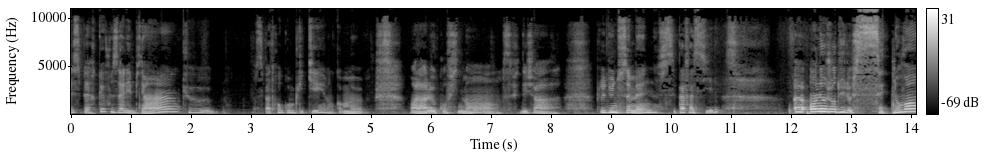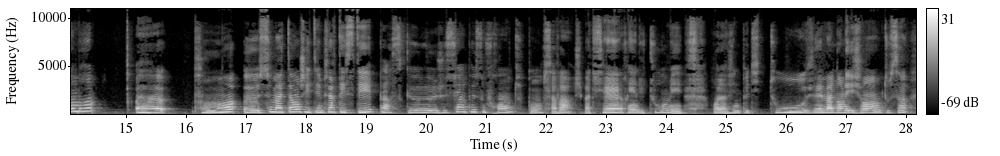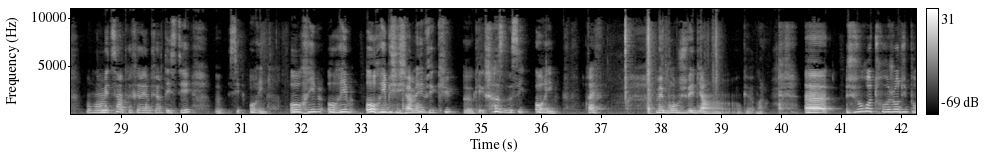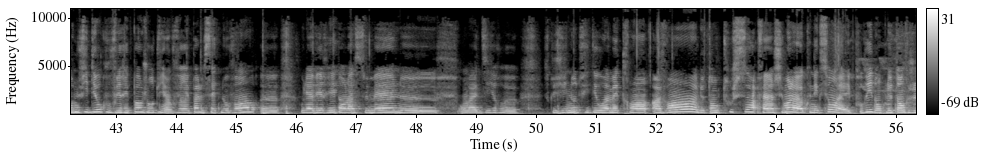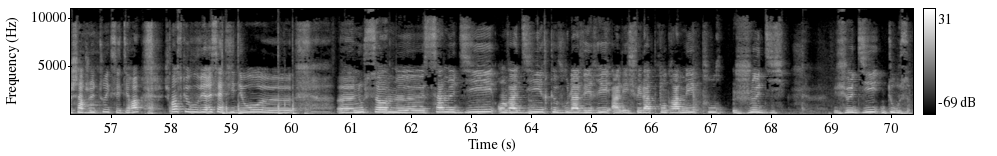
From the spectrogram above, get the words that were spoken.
j'espère que vous allez bien, que c'est pas trop compliqué, hein, comme euh, voilà le confinement, ça fait déjà plus d'une semaine, c'est pas facile. Euh, on est aujourd'hui le 7 novembre. Euh, pour moi, ce matin, j'ai été me faire tester parce que je suis un peu souffrante. Bon, ça va, j'ai pas de fièvre, rien du tout, mais voilà, j'ai une petite toux, j'ai mal dans les jambes, tout ça. Donc, mon médecin a préféré me faire tester. Euh, c'est horrible. Horrible, horrible, horrible. J'ai jamais vécu euh, quelque chose d'aussi horrible. Bref. Mais bon, je vais bien. Hein, donc, euh, voilà. je vous retrouve aujourd'hui pour une vidéo que vous ne verrez pas aujourd'hui. Hein. Vous ne verrez pas le 7 novembre. vous la verrez dans la semaine, on va dire j'ai une autre vidéo à mettre en avant. Le temps que tout ça... Enfin, chez moi, la connexion, elle est pourrie. Donc, le temps que je charge tout, etc. Je pense que vous verrez cette vidéo... Euh, euh, nous sommes euh, samedi. On va dire que vous la verrez. Allez, je vais la programmer pour jeudi. Jeudi 12.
